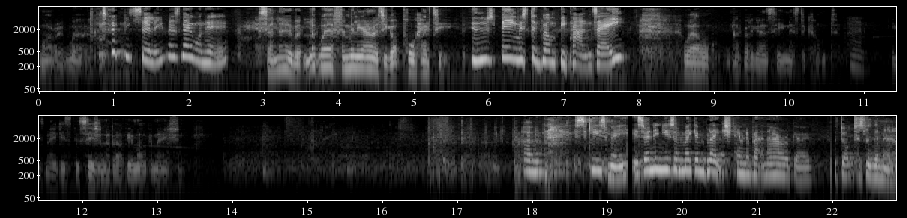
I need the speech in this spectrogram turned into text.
while we're at work? Don't be silly. There's no one here. Yes, I know, but look where familiarity got poor Hetty. Who's being Mr. Grumpy Pants, eh? Well, I've got to go and see Mr. Comte. He's made his decision about the amalgamation. Um, excuse me, is there any news on Megan Blake? She came in about an hour ago. The doctor's with her now.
